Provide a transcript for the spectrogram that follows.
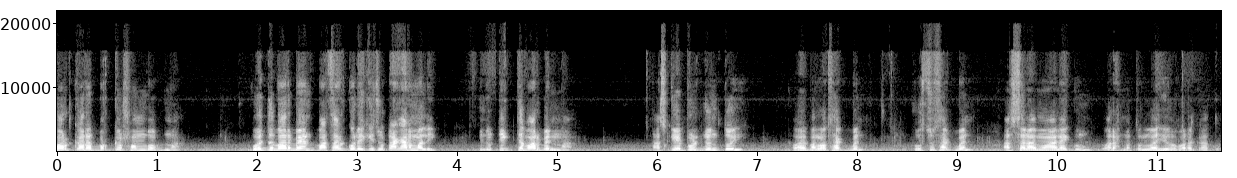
সরকারের পক্ষে সম্ভব না। হইতে পারবেন পাচার করে কিছু টাকার মালিক, কিন্তু টিকতে পারবেন না। আজকে এ পর্যন্তই। সবাই ভালো থাকবেন, সুস্থ থাকবেন। আসসালামু আলাইকুম ওরহমতুল্লাহি ওবরাকাতু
